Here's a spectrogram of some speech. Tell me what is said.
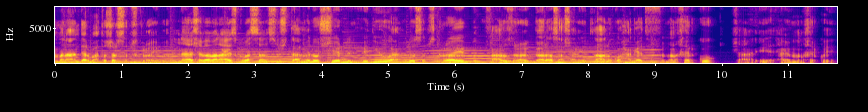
اما أنا عندي 14 subscriber انها يا شباب أنا عايزكم بس متنسوش تعملوا share للفيديو اعملوا subscribe وفعلوا زرار الجرس عشان يطلع لكم حاجات في مناخيركم. مش عارف إيه حاجات في مناخيركم إيه.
